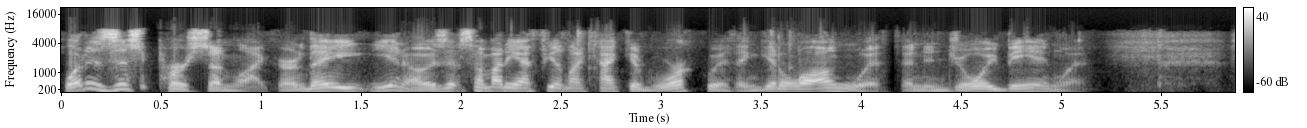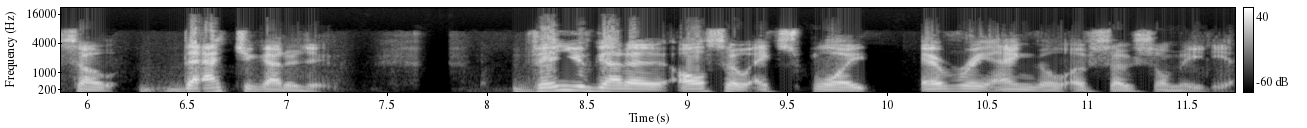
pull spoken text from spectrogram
What is this person like? Are they, you know, is it somebody I feel like I could work with and get along with and enjoy being with? So that you got to do. Then you've got to also exploit every angle of social media,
